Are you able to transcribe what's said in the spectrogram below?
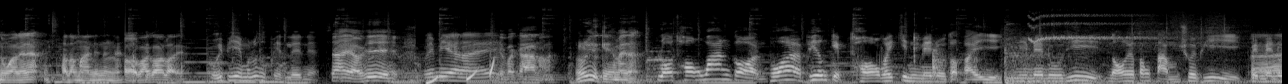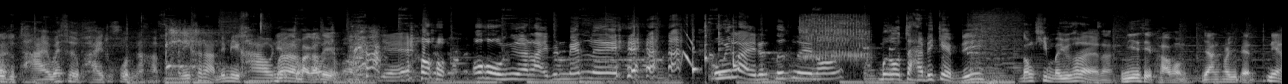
นัวเลยนะทรมานนิดนึงนะแต่ว่าก็อร่อยอุ้ยพี่ยังไม่รู้สึกเผ็ดเลยเนี่ย ใช่เหรอพี่ไม่มีอะไรเทปากาเหรอรู้อยู่กินทำไมน่ะรอท้องว่างก่อนเพราะว่าพี่ต้องเก็บท้องไว้กินเมนูต่อไปอีก มีเมนูที่น้องจะต้องตำช่วยพี่อีกเป็นเมนูสุดท้ายไว้เซอร์ไพรส์ทุกคนนะครับ อันนี้ขนาดไม่มีข้าวเนี่ยไม่ปกติเอาเย้โอ้โหเหงื่อไหลเป็นเม็ดเลย อุ้ยไหลดังตึกเลยน้องมึงเอาจานไปเก็บดิ น้องคิมอายุเท่าไหร่แล้วนะ20 ครับผมย่างเข้า21 เนี่ย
